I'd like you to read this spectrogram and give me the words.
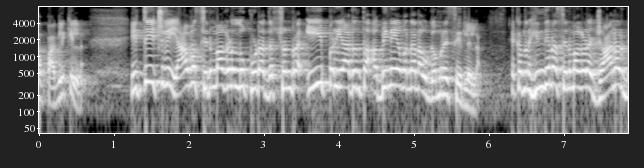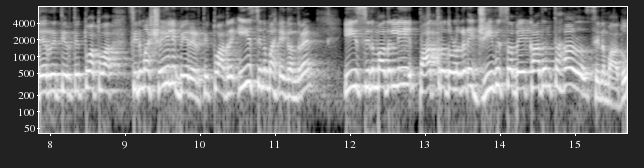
ತಪ್ಪಾಗ್ಲಿಕ್ಕಿಲ್ಲ. ಇತ್ತೀಚೆಗೆ ಯಾವ ಸಿನಿಮಾಗಳಲ್ಲೂ ಕೂಡ ದರ್ಶನ್ರ ಈ ಪರಿಯಾದಂಥ ಅಭಿನಯವನ್ನು ನಾವು ಗಮನಿಸಿರಲಿಲ್ಲ. ಯಾಕಂದ್ರೆ ಹಿಂದಿನ ಸಿನಿಮಾಗಳ ಜಾನರ್ ಬೇರೆ ರೀತಿ ಇರ್ತಿತ್ತು ಅಥವಾ ಸಿನಿಮಾ ಶೈಲಿ ಬೇರೆ ಇರ್ತಿತ್ತು. ಆದರೆ ಈ ಸಿನಿಮಾ ಹೇಗಂದ್ರೆ ಈ ಸಿನಿಮಾದಲ್ಲಿ ಪಾತ್ರದೊಳಗಡೆ ಜೀವಿಸಬೇಕಾದಂತಹ ಸಿನಿಮಾ ಅದು,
